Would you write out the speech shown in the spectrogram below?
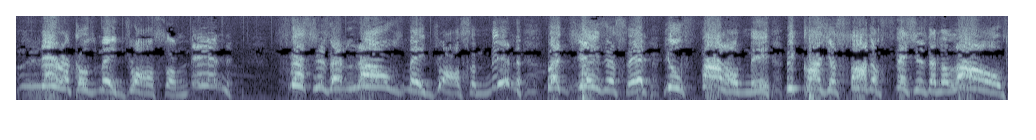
Miracles may draw some men. Fishes and loaves may draw some men. But Jesus said, You followed me because you saw the fishes and the loaves.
